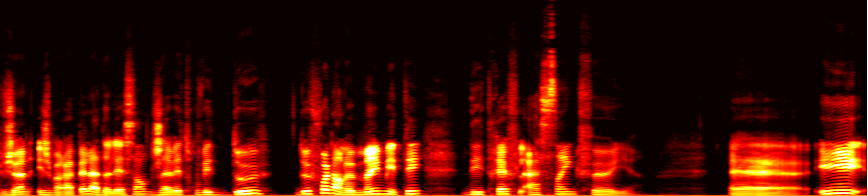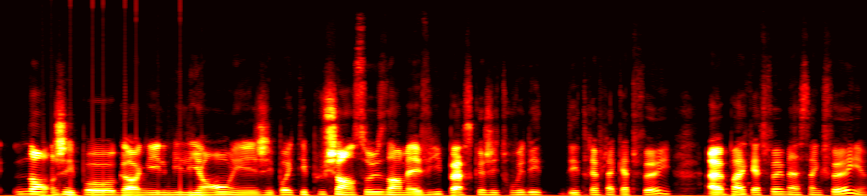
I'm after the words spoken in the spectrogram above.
jeune et je me rappelle adolescente, j'avais trouvé deux, deux fois dans le même été des trèfles à cinq feuilles. Euh, et non, j'ai pas gagné le million et j'ai pas été plus chanceuse dans ma vie parce que j'ai trouvé des, trèfles à quatre feuilles. Euh, pas à quatre feuilles, mais à cinq feuilles.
